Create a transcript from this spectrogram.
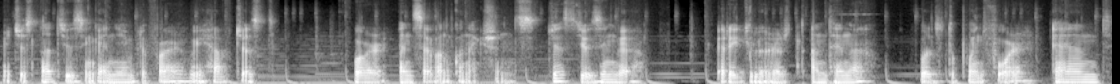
which is not using any amplifier, we have just 4 and 7 connections, just using a regular antenna for the 2.4 and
